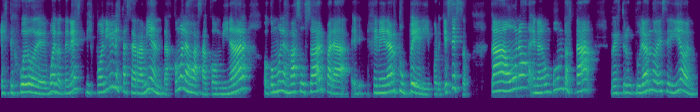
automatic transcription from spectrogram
este juego de, bueno, tenés disponibles estas herramientas, ¿cómo las vas a combinar o cómo las vas a usar para eh, generar tu peli? Porque es eso, cada uno en algún punto está reestructurando ese guion.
